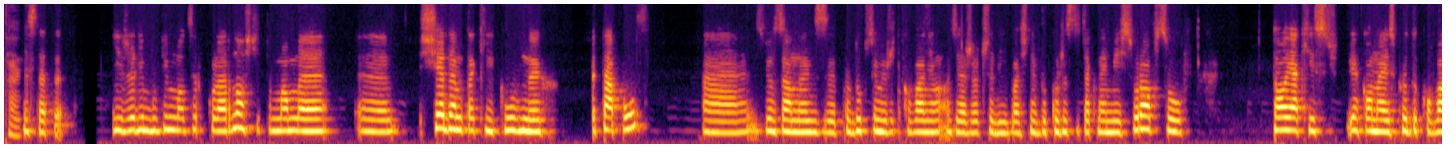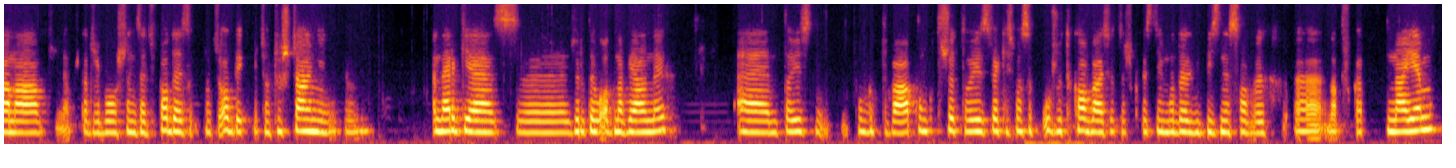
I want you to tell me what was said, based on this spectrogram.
Tak. niestety. Jeżeli mówimy o cyrkularności, to mamy y, siedem takich głównych etapów e, związanych z produkcją i użytkowaniem odzieży, czyli właśnie wykorzystać jak najmniej surowców, to jak, jest, jak ona jest produkowana, na przykład żeby oszczędzać wodę, zamknąć obieg, mieć oczyszczalnię, energię z e, źródeł odnawialnych. To jest punkt dwa. Punkt trzy to jest w jaki sposób użytkować, to też kwestie modeli biznesowych, e, na przykład najem.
